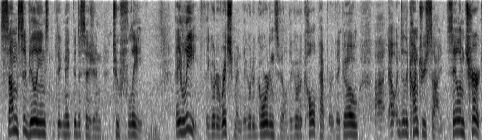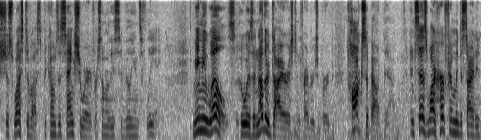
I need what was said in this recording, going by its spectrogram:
some civilians make the decision to flee they leave. They go to Richmond, they go to Gordonsville, they go to Culpeper, they go uh, out into the countryside. Salem Church, just west of us, becomes a sanctuary for some of these civilians fleeing. Mamie Wells, who is another diarist in Fredericksburg, talks about that and says why her family decided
